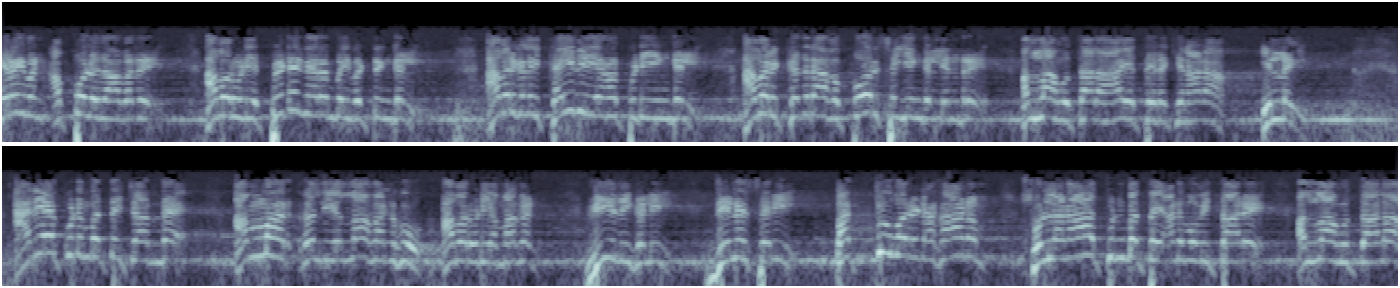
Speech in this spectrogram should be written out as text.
இறைவன் அப்பொழுதாவது அவருடைய பிடை நரம்பை வெட்டுங்கள் அவர்களை கைதியாக பிடியுங்கள் அவருக்கு எதிராக போர் செய்யுங்கள் என்று அல்லாஹு தாலா ஆயத்தை இறக்கினானா? இல்லை. அதே குடும்பத்தை சார்ந்த அம்மார் ரலி அல்லாஹ் அவருடைய மகன் வீதிகளில் தினசரி பத்து வருட காலம் சொல்லனா துன்பத்தை அனுபவித்தாரே. அல்லாஹு தாலா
